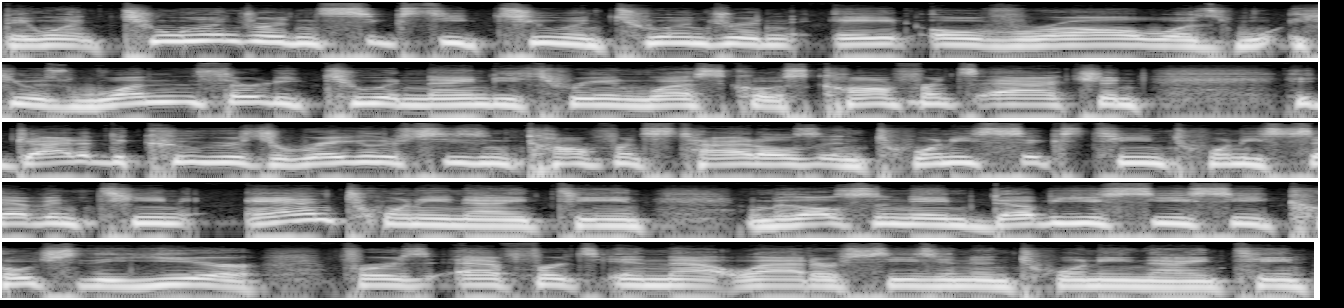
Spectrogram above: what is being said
They went 262 and 208 overall. Was He was 132 and 93 in West Coast Conference action. He guided the Cougars to regular season conference titles in 2016, 2017, and 2019, and was also named WCC Coach of the Year for his efforts in that latter season in 2019.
